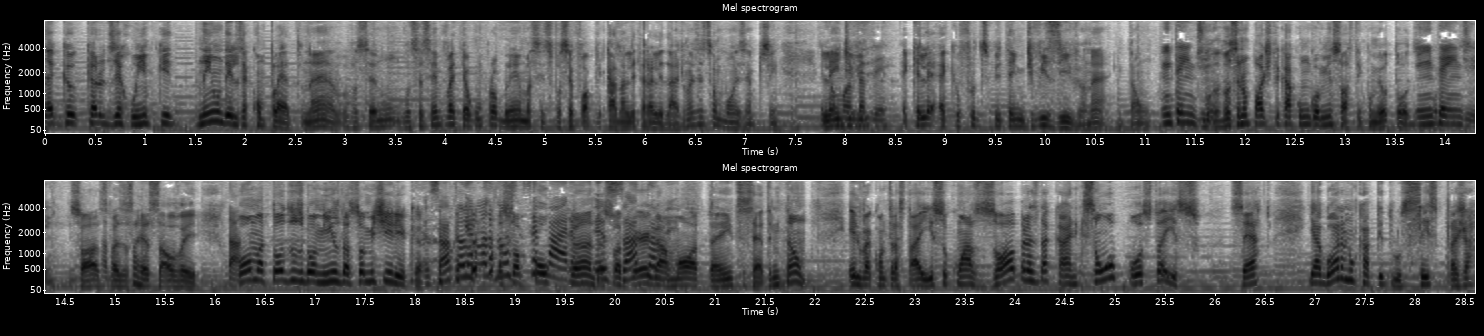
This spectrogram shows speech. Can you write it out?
é que eu quero dizer ruim porque nenhum deles é completo, né? Você não, você sempre vai ter algum problema assim se você for aplicar na literalidade, mas esse é um bom exemplo, sim. Ele é Então manda indivisível. É que ele, é que o fruto do espírito é indivisível, né? Então, Entendi. você não pode ficar com um gominho só, você tem que comer todos. Entendi. Só Tá fazer essa ressalva aí. Tá. Coma todos os gominhos da sua mexerica. Porque Exatamente. elas Da não sua se polcã, da sua bergamota, etc. Então, ele vai contrastar isso com as obras da carne, que são o oposto a isso, certo? E agora no capítulo 6, para já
